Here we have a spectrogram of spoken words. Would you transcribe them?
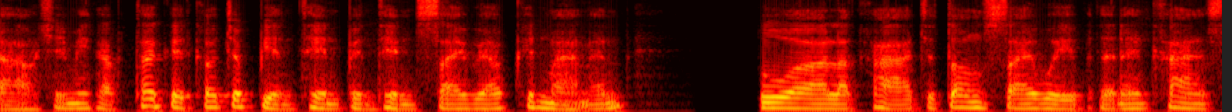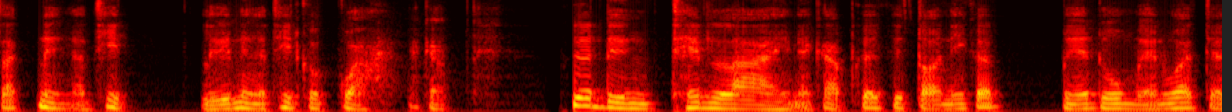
ดาวใช่ไหมครับ ถ้าเกิดเขาจะเปลี่ยนเทนเป็นเทนไซด์เวย์ขึ้นมานั้น ตัวราคาจะต้องไซด์เวย์ไปทางด้านข้างสัก 1 อาทิตย์ หรือ 1 อาทิตย์กว่าๆนะครับ เพื่อดึงเทนไลน์นะครับ ก็คือตอนนี้ก็เหมือนดูเหมือนว่าจะ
